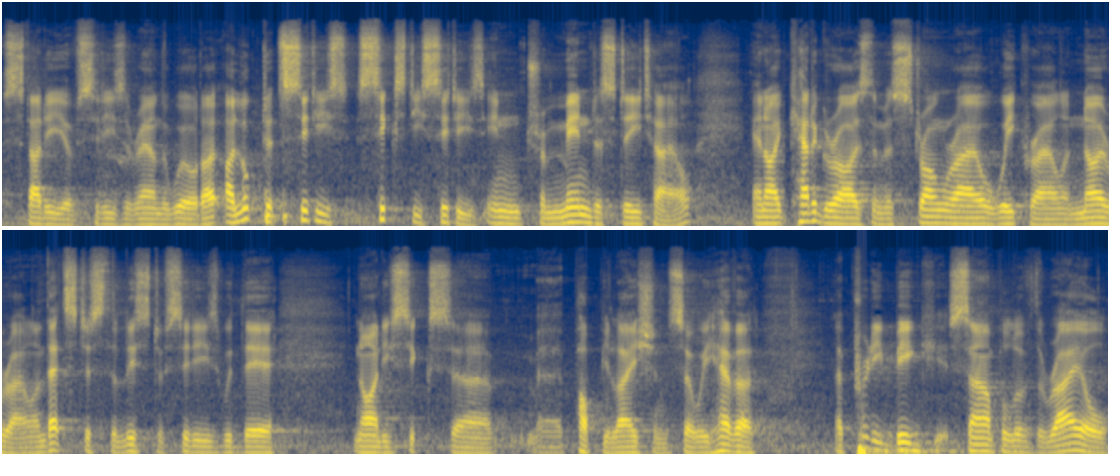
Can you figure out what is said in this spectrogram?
study of cities around the world. I, I, looked at cities, 60 cities in tremendous detail, and I categorised them as strong rail, weak rail, and no rail. And that's just the list of cities with their 96 uh, uh, population. So we have a, a, pretty big sample of the rail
